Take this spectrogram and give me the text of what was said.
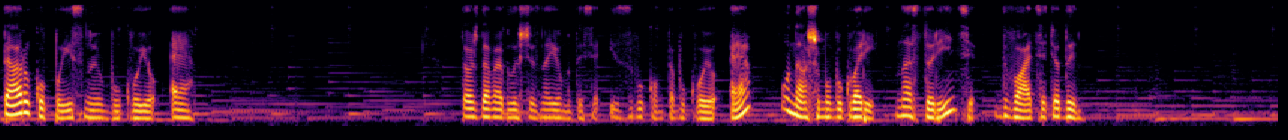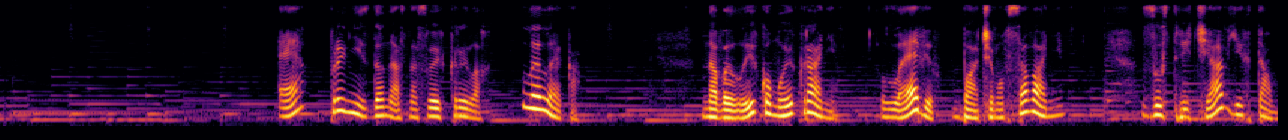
та рукописною буквою Е. Тож давай ближче знайомитися із звуком та буквою Е у нашому букварі на сторінці 21. Е приніс до нас на своїх крилах лелека. На великому екрані левів бачимо в саванні. Зустрічав їх там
